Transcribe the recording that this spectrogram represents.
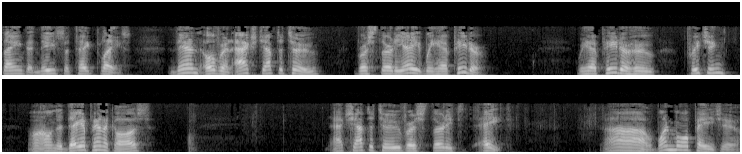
thing that needs to take place. Then, over in Acts chapter 2, verse 38, we have Peter. We have Peter who, preaching on the day of Pentecost, Acts chapter 2, verse 38. Ah, one more page here.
